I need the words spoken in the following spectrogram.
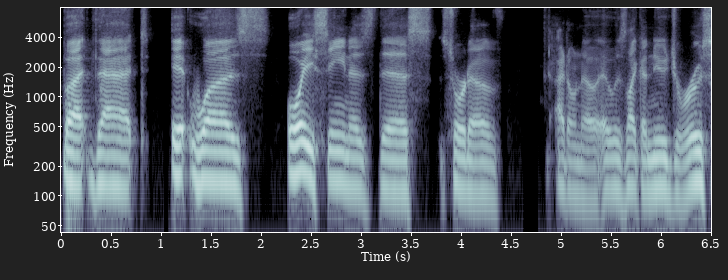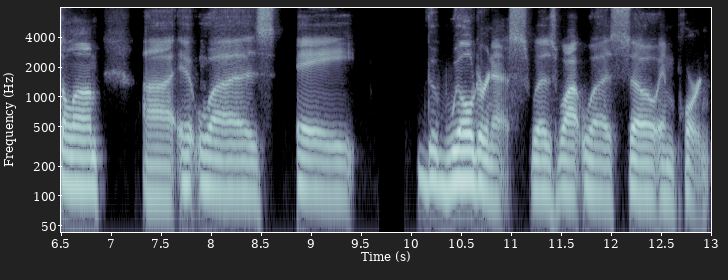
but that it was always seen as this sort of, I don't know, it was like a New Jerusalem. Uh, it was a, the wilderness was what was so important.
